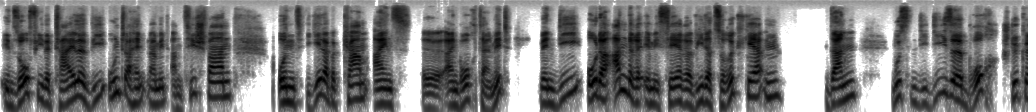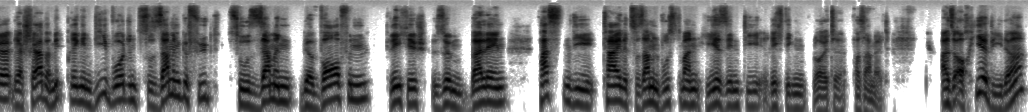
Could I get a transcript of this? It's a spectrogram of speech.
in so viele Teile, wie Unterhändler mit am Tisch waren. Und jeder bekam eins, äh, ein Bruchteil mit. Wenn die oder andere Emissäre wieder zurückkehrten, dann mussten die diese Bruchstücke der Scherbe mitbringen. Die wurden zusammengefügt, zusammengeworfen, griechisch Symbalen. Passten die Teile zusammen, wusste man, hier sind die richtigen Leute versammelt. Also auch hier wieder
